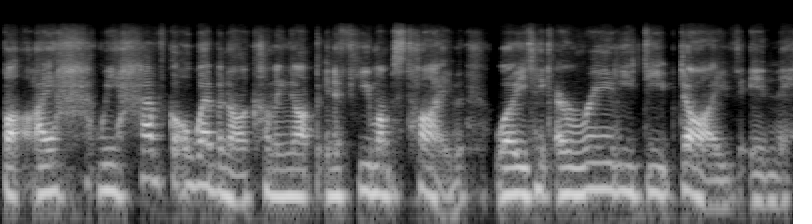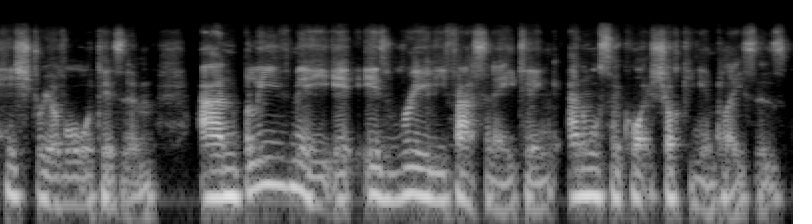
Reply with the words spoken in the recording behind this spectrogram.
but I ha- we have got a webinar coming up in a few months' time where you take a really deep dive in the history of autism, and believe me, it is really fascinating and also quite shocking in places.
